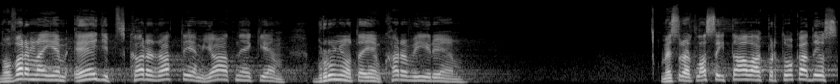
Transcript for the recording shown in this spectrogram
no varenajiem Eģiptes kara ratiem, jātniekiem, bruņotajiem karavīriem. Mēs varētu lasīt tālāk par to, kā Dievs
